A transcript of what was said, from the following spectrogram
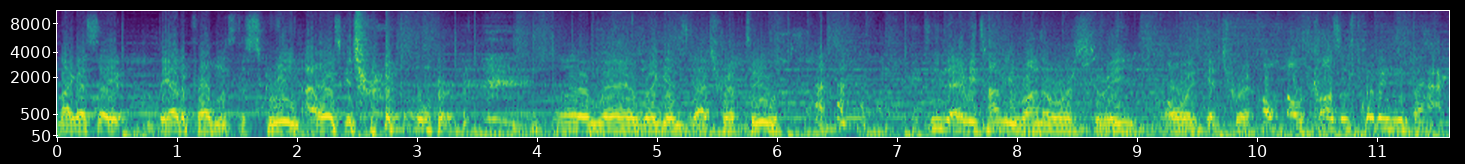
like I say, the other problem is the screen. I always get tripped over. Oh man, Wiggins got tripped too. Seems that every time you run over a screen, always get tripped. Oh no, Cousins putting him back!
